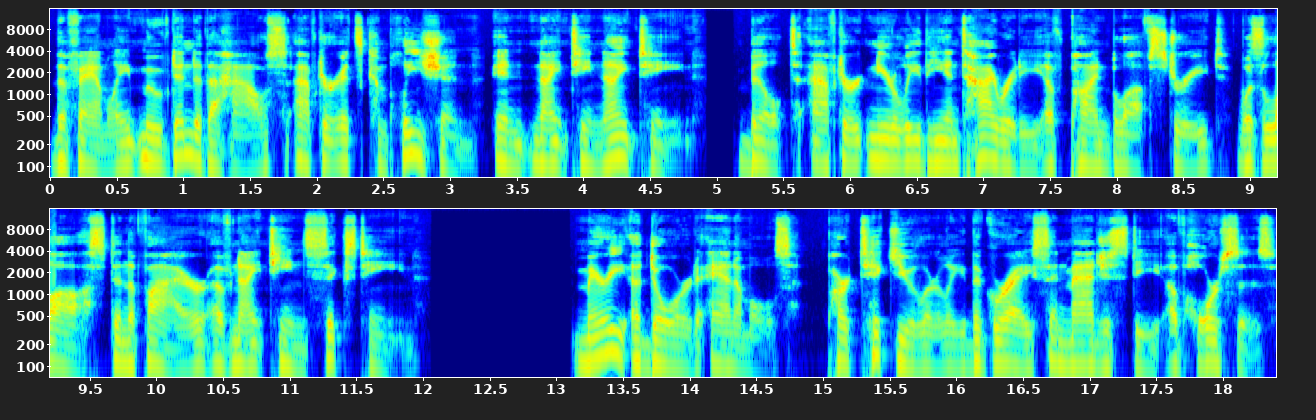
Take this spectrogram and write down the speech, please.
The family moved into the house after its completion in 1919, built after nearly the entirety of Pine Bluff Street was lost in the fire of 1916. Mary adored animals particularly the grace and majesty of horses,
